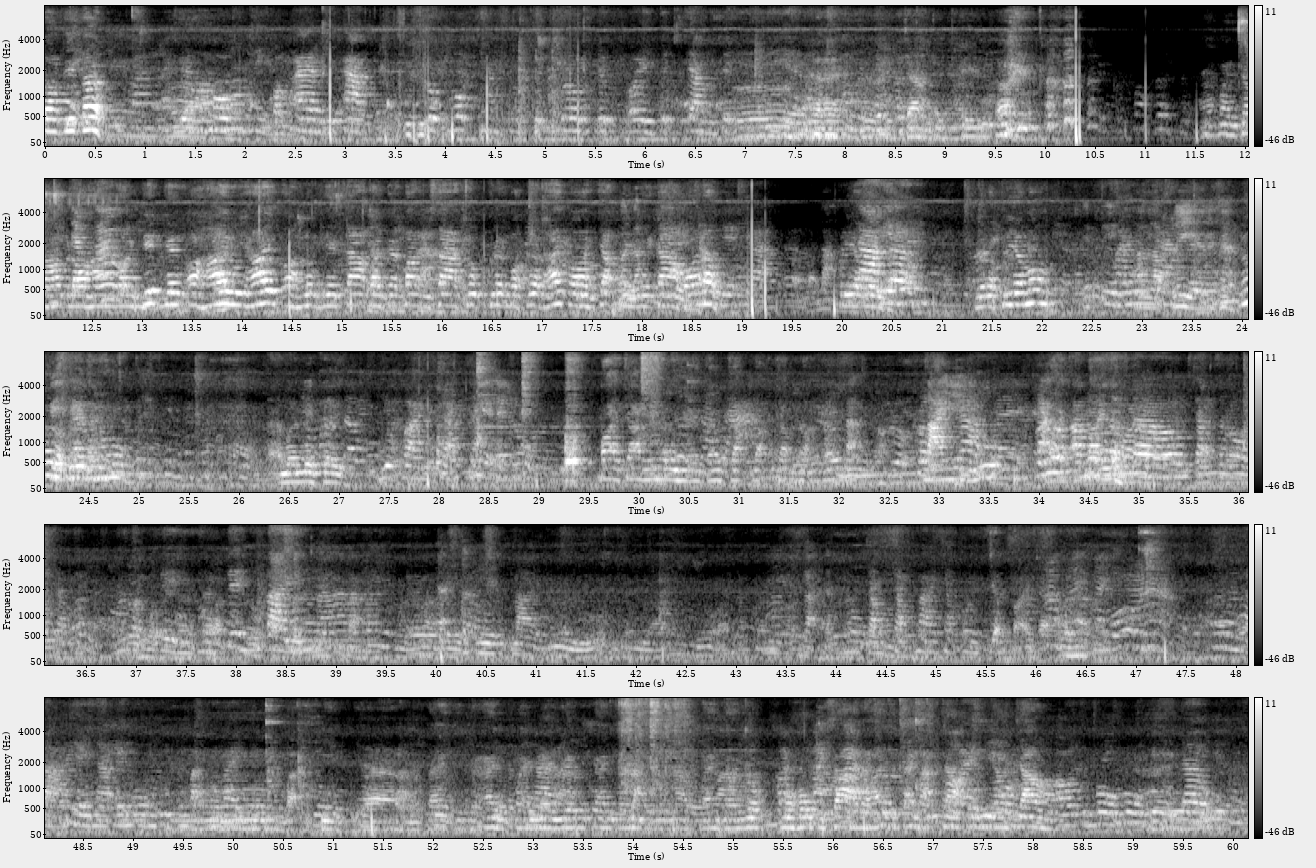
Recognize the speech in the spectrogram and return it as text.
បងទៀតទៅយកហូបបង្អែមអាប់លោកមុខទឹកប្រូចទឹកអុយទឹកចាំទឹកចាំទឹកទីបានចូលម្ដងហើយបងទៀតយើងអស់ហើយរួចហើយអស់លោកនេតាបើកើតបានវិសាគ្រប់គ្រឿងរបស់គាត់ហើយក៏ចាប់លោកនេតាបងទៅព្រាព្រាព្រាមកព្រាព្រាព្រាមកមើលនេះទៅយកបានចាប់ព្រា tay trang ngồi vậy tao chặt lại chặt lại lại lại lại lại chặt rồi chặt tiền tiền tay chặt chặt bài chặt rồi chặt bài chặt là vậy là em ôm bạn bay bạn kia là tay hai tay bay lên tay cái 牛肉冇好食啊！就係白粥，啲咩粥？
